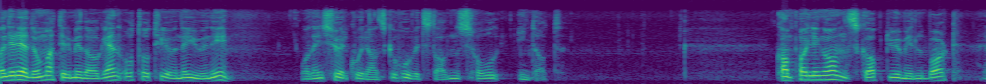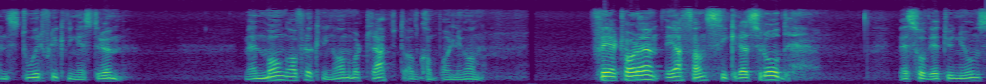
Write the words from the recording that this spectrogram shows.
Allerede om ettermiddagen 28.6 var den sørkoreanske hovedstaden Seoul inntatt. Kamphandlingene skapte umiddelbart en stor flyktningstrøm, men mange av flyktningene ble drept av kamphandlingene. Flertallet i FNs sikkerhetsråd, med Sovjetunions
